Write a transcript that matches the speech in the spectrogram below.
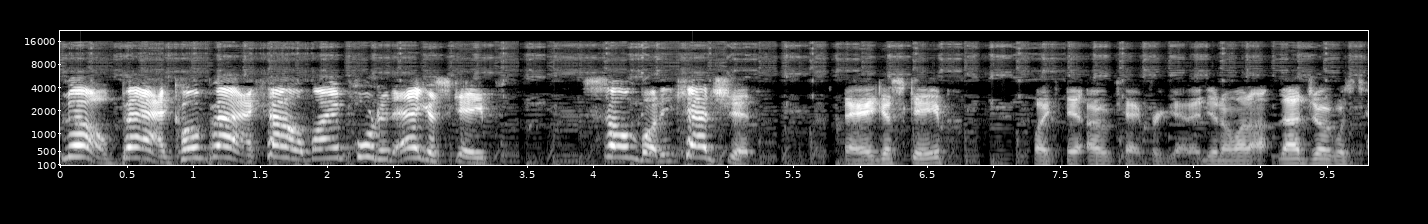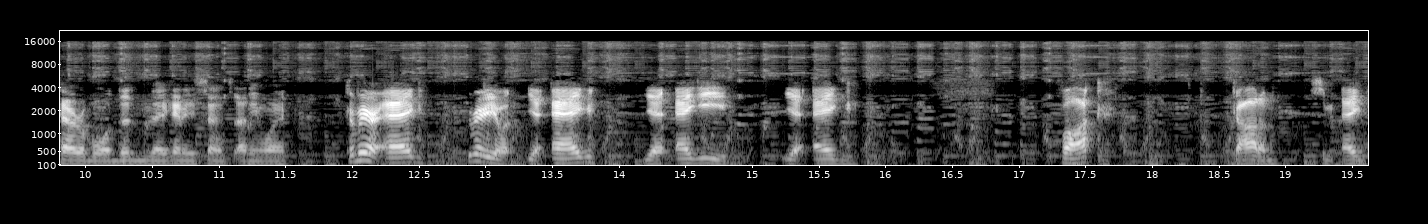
No! Bad! Come back! Help! My imported egg escape! Somebody catch it! Egg escape? Like, it, okay, forget it. You know what? Uh, that joke was terrible and didn't make any sense anyway. Come here, egg! Come here, you, you egg! You eggy! You egg! Fuck. Got him. Some egg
